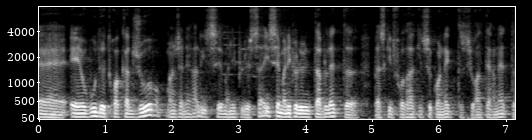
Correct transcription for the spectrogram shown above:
Euh, et au bout de 3-4 jours, en général, il sait manipuler ça. Il sait manipuler une tablette euh, parce qu'il faudra qu'il se connecte sur Internet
